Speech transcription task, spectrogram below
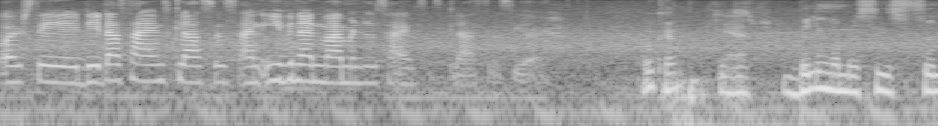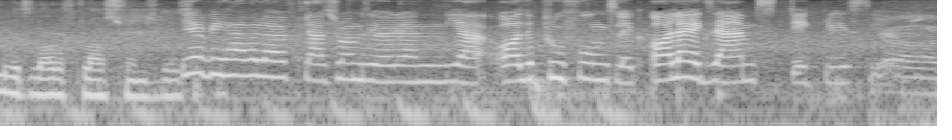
or say data science classes, and even environmental sciences classes here. okay so Yeah. this building number c is filled with a lot of classrooms basically Yeah, we have a lot of classrooms here, and yeah, all the proof rooms, like all our exams take place here. Uh,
